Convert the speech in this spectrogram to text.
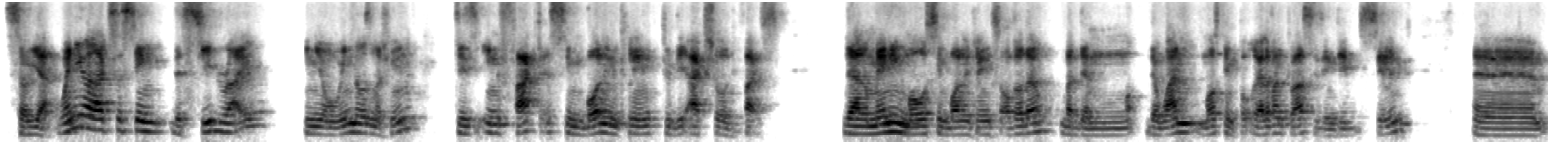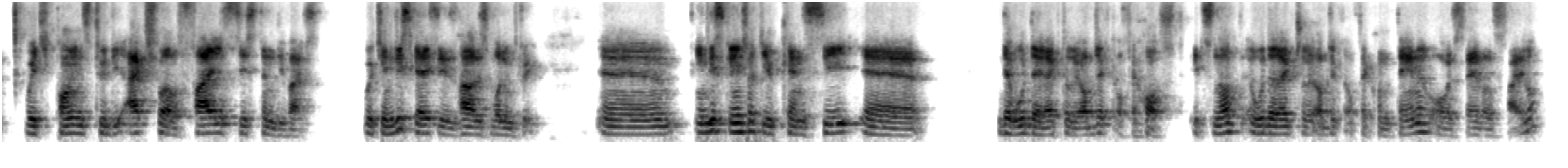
So yeah, when you are accessing the C drive in your Windows machine, it is in fact a symbolic link to the actual device. There are many more symbolic links over there, but the, the one most relevant to us is indeed C-link, um, which points to the actual file system device, which in this case is hard disk volume 3. Um, in this screenshot, you can see uh, the root directory object of a host. It's not a root directory object of a container or a server silo.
